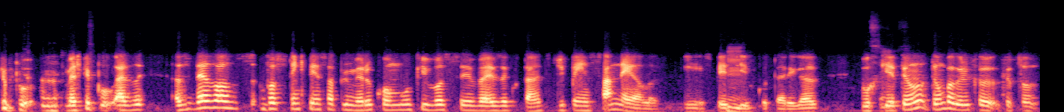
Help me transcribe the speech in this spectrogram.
tipo, mas tipo, as, as ideias elas- você tem que pensar primeiro como que você vai executar antes de pensar nela em específico, tá ligado? Porque Sim. tem um, tem um bagulho que eu, que eu tô-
